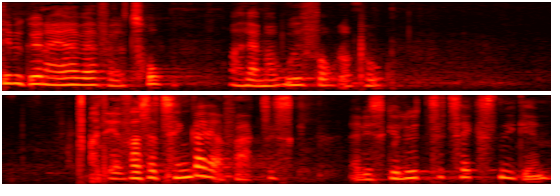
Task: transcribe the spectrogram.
Det begynder jeg i hvert fald at tro og lade mig udfordre på. Og derfor så tænker jeg faktisk, at vi skal lytte til teksten igen.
